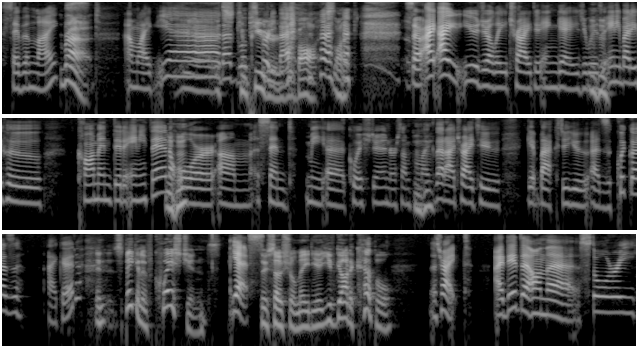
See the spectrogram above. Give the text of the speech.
seven likes. Right. I'm like, yeah, it's that looks computers pretty bad. bots. Like, so I, I usually try to engage with Mhm. anybody who commented anything Mhm. or um, send me a question or something Mm-hmm. like that. I try to get back to you as quick as I could. and speaking of questions Yes, through social media, you've got a couple. that's right. I did that on the story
